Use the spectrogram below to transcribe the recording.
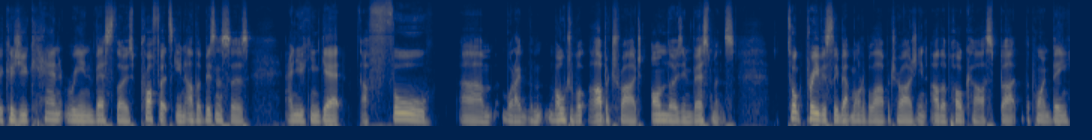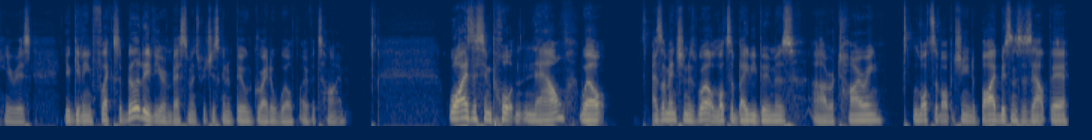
because you can reinvest those profits in other businesses, and you can get a full um, what I multiple arbitrage on those investments talked previously about multiple arbitrage in other podcasts, but the point being here is you're giving flexibility of your investments, which is going to build greater wealth over time. Why is this important now? Well, as I mentioned as well, lots of baby boomers are retiring, lots of opportunity to buy businesses out there,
